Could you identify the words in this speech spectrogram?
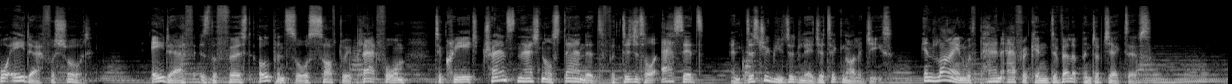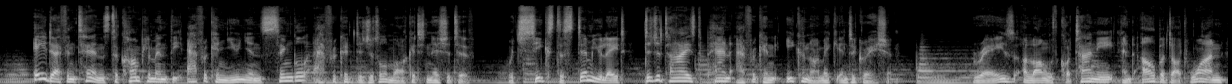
or ADAF for short. ADAF is the first open source software platform to create transnational standards for digital assets and distributed ledger technologies, in line with Pan African development objectives. ADAF intends to complement the African Union's Single Africa Digital Market Initiative, which seeks to stimulate digitized Pan African economic integration. Raise, along with Kotani and Alba.one,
